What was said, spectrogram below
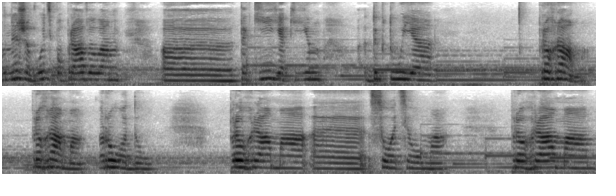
вони живуть по правилам е, такі, як їм диктує програма, програма роду, програма е, соціума, програма.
